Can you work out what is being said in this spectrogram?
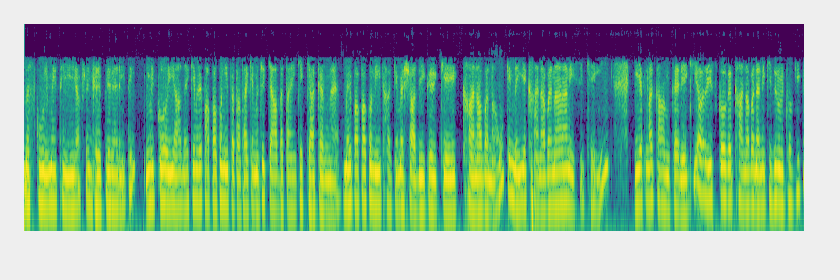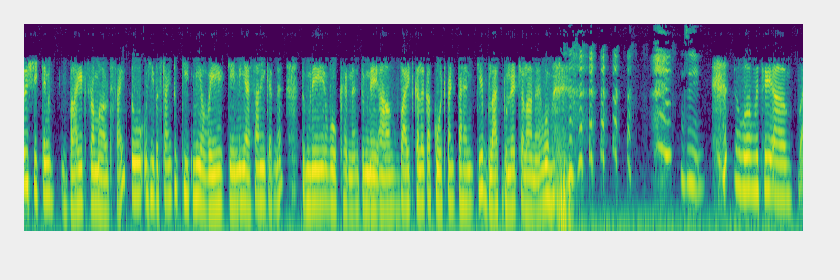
मैं स्कूल में थी या फिर घर पे रह रही थी, मेरे को याद है कि मेरे पापा को नहीं पता था कि मुझे क्या बताएँ कि क्या करना है। मेरे पापा को नहीं था कि मैं शादी करके खाना बनाऊँ, कि नहीं, ये खाना बनाना नहीं सीखेगी। ये अपना काम करेगी और इसको अगर खाना बनाने की ज़रूरत होगी तो she can buy it from outside तो he was trying to keep me away कि नहीं ऐसा नहीं करना है। तुमने वो करना है। तुमने व्हाइट कलर का कोट पैंट पहन के ब्लैक बुलेट चलाना है। वो मैं जी। तो वो मुझे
